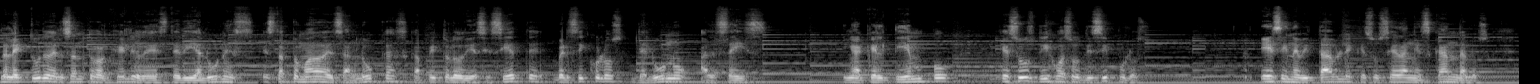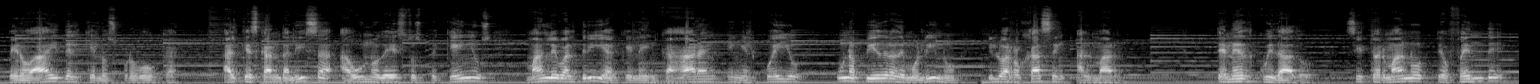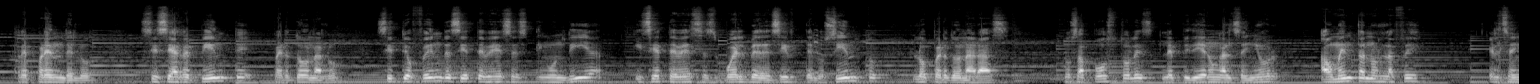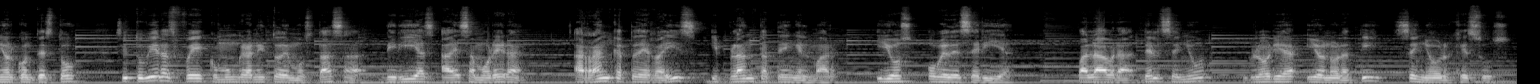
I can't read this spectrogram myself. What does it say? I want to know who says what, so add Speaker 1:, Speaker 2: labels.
Speaker 1: La lectura del Santo Evangelio de este día lunes está tomada de San Lucas capítulo 17 versículos del 1 al 6. En aquel tiempo Jesús dijo a sus discípulos, Es inevitable que sucedan escándalos, pero hay del que los provoca. Al que escandaliza a uno de estos pequeños, más le valdría que le encajaran en el cuello una piedra de molino y lo arrojasen al mar. Tened cuidado si tu hermano te ofende, repréndelo. Si se arrepiente, perdónalo. Si te ofende siete veces en un día y siete veces vuelve a decirte lo siento, lo perdonarás. Los apóstoles le pidieron al Señor, aumentanos la fe. El Señor contestó, si tuvieras fe como un granito de mostaza, dirías a esa morera, arráncate de raíz y plántate en el mar, y os obedecería. Palabra del Señor, Gloria y honor a ti, Señor Jesús.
